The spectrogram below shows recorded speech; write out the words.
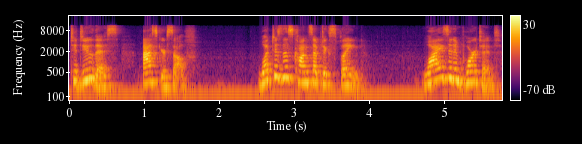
To do this, ask yourself, what does this concept explain? Why is it important?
